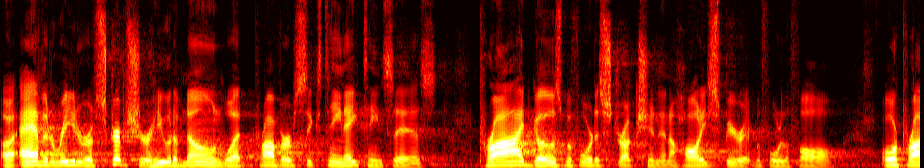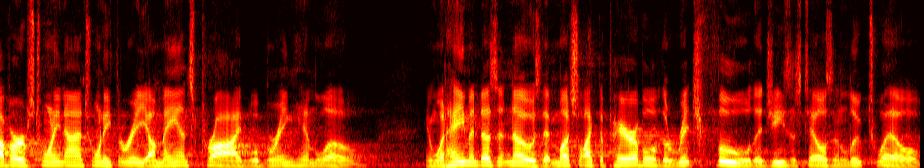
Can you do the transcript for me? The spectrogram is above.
an avid reader of Scripture, he would have known what Proverbs 16 18 says Pride goes before destruction, and a haughty spirit before the fall. Or Proverbs 29 23, a man's pride will bring him low. And what Haman doesn't know is that, much like the parable of the rich fool that Jesus tells in Luke 12,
